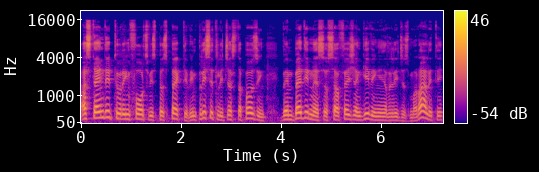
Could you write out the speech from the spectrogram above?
has tended to reinforce this perspective, implicitly juxtaposing the embeddedness of South Asian giving in religious morality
